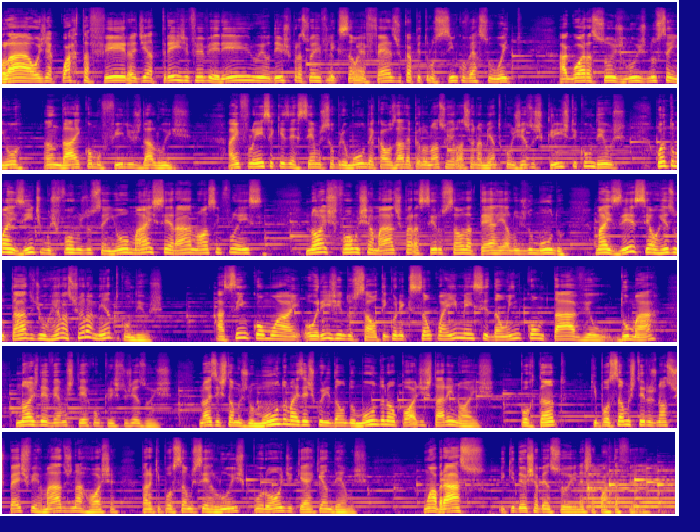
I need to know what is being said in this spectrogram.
Olá, hoje é quarta-feira, dia 3 de fevereiro, e eu deixo para sua reflexão Efésios capítulo 5, verso 8. Agora sois luz no Senhor, andai como filhos da luz. A influência que exercemos sobre o mundo é causada pelo nosso relacionamento com Jesus Cristo e com Deus. Quanto mais íntimos formos do Senhor, mais será a nossa influência. Nós fomos chamados para ser o sal da terra e a luz do mundo, mas esse é o resultado de um relacionamento com Deus. Assim como a origem do sal tem conexão com a imensidão incontável do mar, nós devemos ter com Cristo Jesus. Nós estamos no mundo, mas a escuridão do mundo não pode estar em nós. Portanto, que possamos ter os nossos pés firmados na rocha, para que possamos ser luz por onde quer que andemos. Um abraço e que Deus te abençoe nesta quarta-feira.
